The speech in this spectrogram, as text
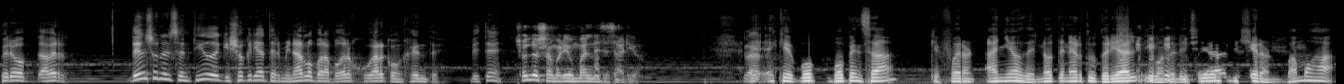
Pero, a ver, denso en el sentido de que yo quería terminarlo para poder jugar con gente, ¿viste? Yo lo llamaría un mal necesario. Claro. Eh, es que vos, vos pensás que fueron años de no tener tutorial y cuando lo hicieron dijeron, vamos a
